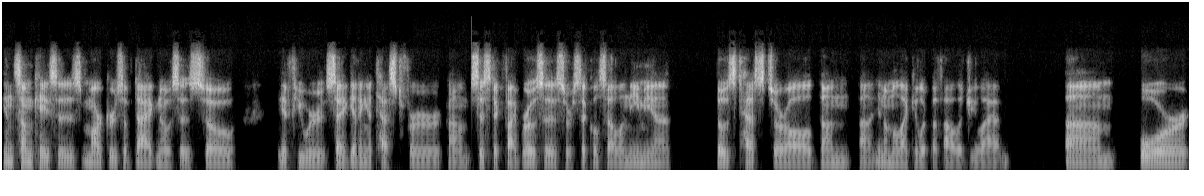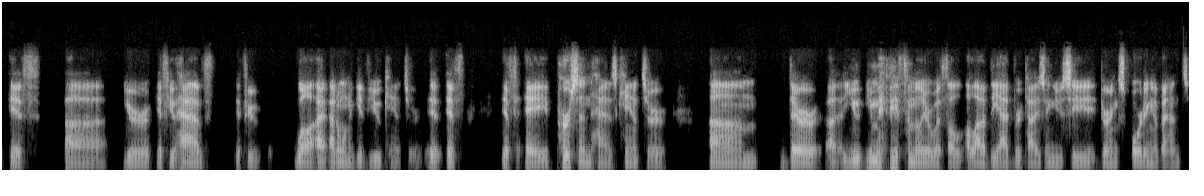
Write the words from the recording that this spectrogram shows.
in some cases, markers of diagnosis. So if you were, say, getting a test for um, cystic fibrosis or sickle cell anemia, those tests are all done uh, in a molecular pathology lab. Um, or if uh, you're, if you have, if you, well, I, I don't want to give you cancer. If, if if a person has cancer, um, there uh, you you may be familiar with a, a, lot of the advertising you see during sporting events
